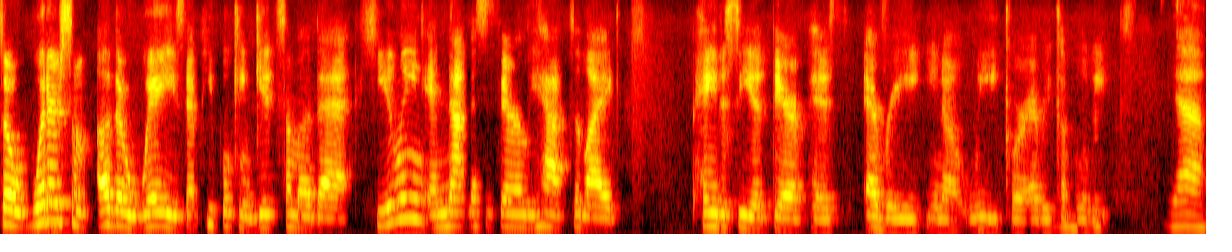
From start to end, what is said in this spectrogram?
So, what are some other ways that people can get some of that healing and not necessarily have to like pay to see a therapist every, you know, week or every couple of mm-hmm. weeks? Yeah.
